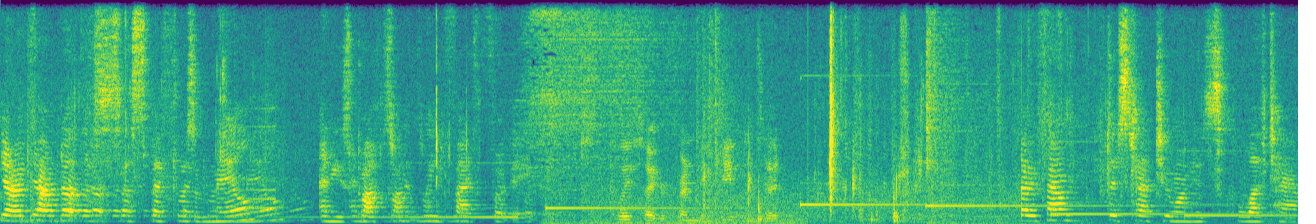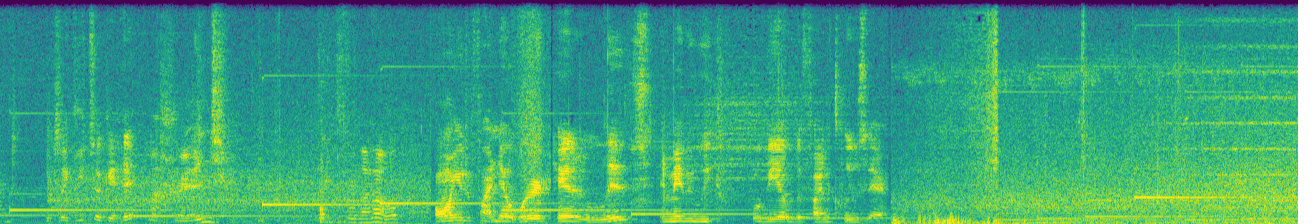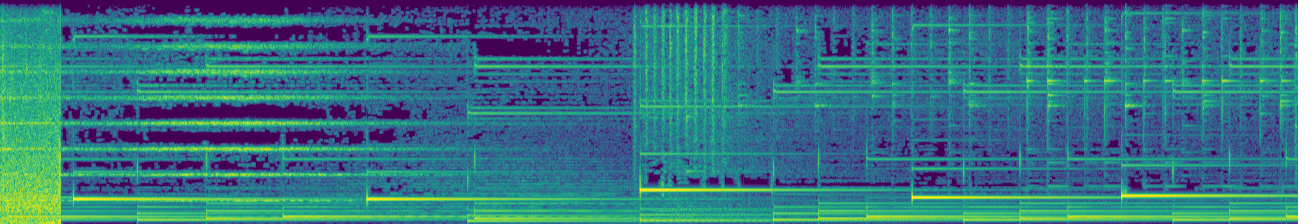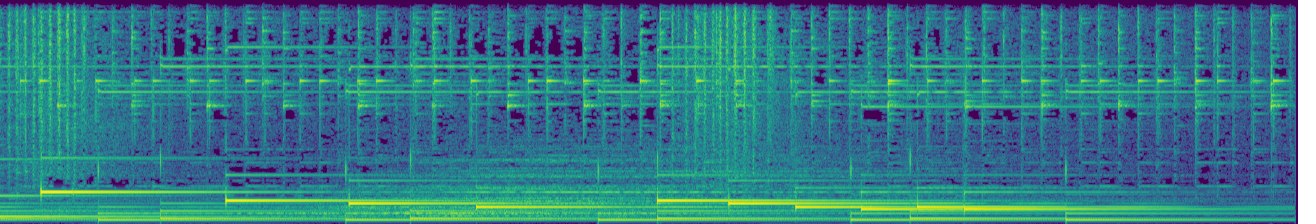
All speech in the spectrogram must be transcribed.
Yeah, I found out the suspect was a male, and he's approximately five foot eight. Place that your friend named Caitlin said. I found this tattoo on his left hand. Looks like you took a hit, my friend. Thanks for the help. I want you to find out where Taylor lives, and maybe we will be able to find clues there.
